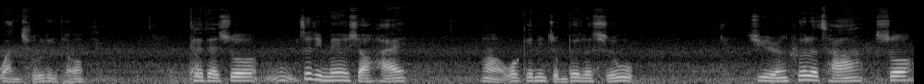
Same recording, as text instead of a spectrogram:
碗橱里头。太太说：“嗯，这里没有小孩，啊，我给你准备了食物。”巨人喝了茶，说：“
